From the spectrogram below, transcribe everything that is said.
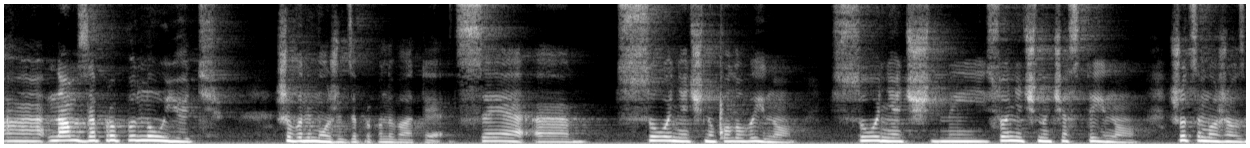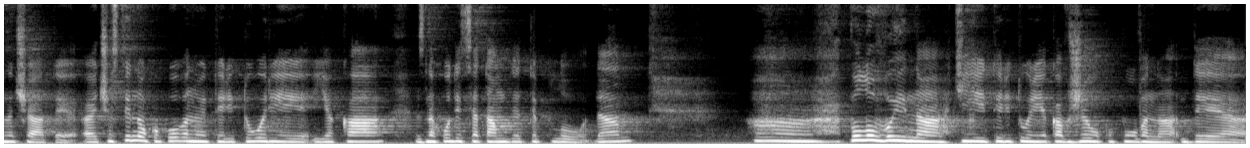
А, Нам запропонують, що вони можуть запропонувати, це е, сонячну половину, сонячний, сонячну частину. Що це може означати? Е, Частина окупованої території, яка знаходиться там, де тепло. Да? Половина тієї території, яка вже окупована, де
